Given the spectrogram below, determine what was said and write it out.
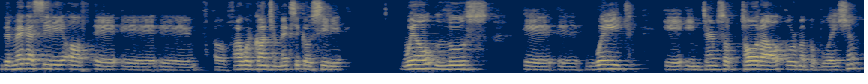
the mega city of, of our country, Mexico City, will lose weight in terms of total urban population.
